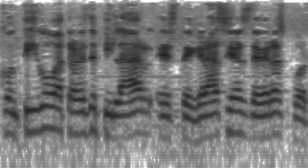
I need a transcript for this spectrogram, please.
contigo a través de Pilar. Este, gracias de veras por,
